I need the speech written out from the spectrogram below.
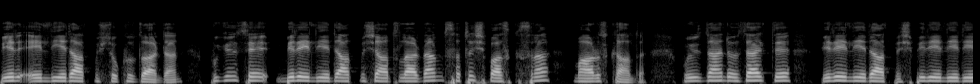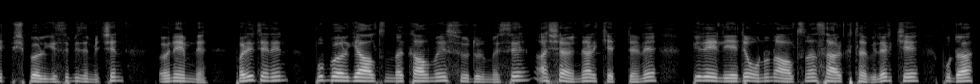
1.57.69'lardan, bugünse 1.57.66'lardan satış baskısına maruz kaldı. Bu yüzden de özellikle 1.57.60, 1.57.70 bölgesi bizim için önemli. Paritenin bu bölge altında kalmayı sürdürmesi aşağı yönlü hareketlerini 1.57 onun altına sarkıtabilir ki bu da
